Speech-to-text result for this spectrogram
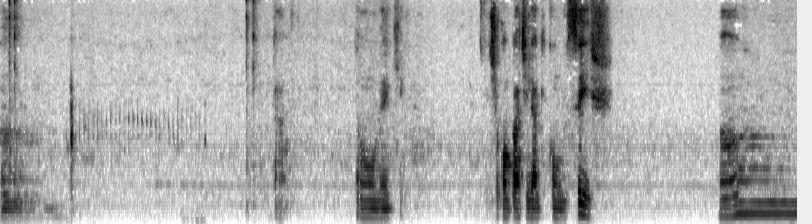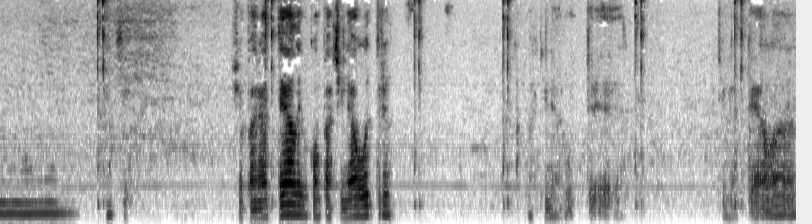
Hum. Tá. Então vamos ver aqui. Deixa eu compartilhar aqui com vocês. Hum. Aqui. Deixa eu parar a tela e vou compartilhar outra. Compartilhar outra. Compartilhar a tela.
